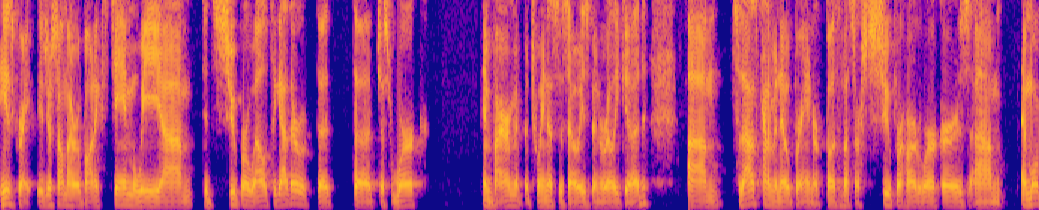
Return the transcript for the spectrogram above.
he's great. He's just on my robotics team. We um, did super well together. The the just work environment between us has always been really good. Um, so that was kind of a no brainer. Both of us are super hard workers, um, and more,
